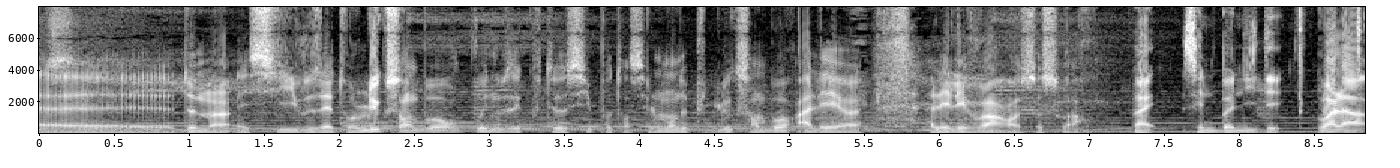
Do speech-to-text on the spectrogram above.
Euh, demain. Et si vous êtes au Luxembourg vous pouvez nous écouter aussi potentiellement depuis le Luxembourg. Allez, euh, les voir euh, ce soir Ouais, c'est une bonne idée. voilà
